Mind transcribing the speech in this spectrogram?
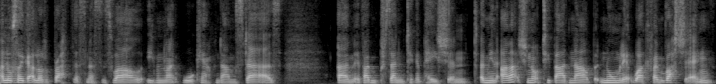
And also I get a lot of breathlessness as well, even like walking up and down the stairs. Um, if I'm presenting a patient, I mean, I'm actually not too bad now, but normally at work, if I'm rushing,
